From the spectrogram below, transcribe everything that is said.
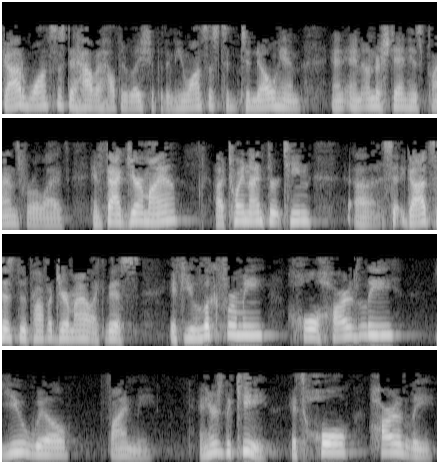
God wants us to have a healthy relationship with Him. He wants us to, to know Him and, and understand His plans for our life. In fact, Jeremiah uh, 29:13, uh, God says to the prophet Jeremiah like this: "If you look for Me wholeheartedly, you will find Me." And here's the key: it's wholeheartedly.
